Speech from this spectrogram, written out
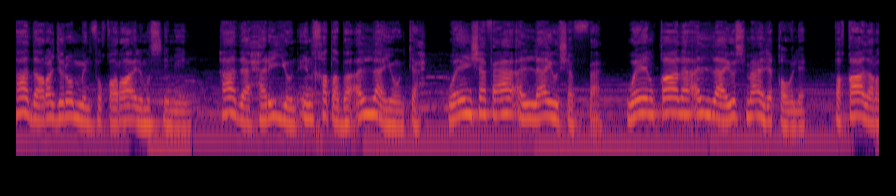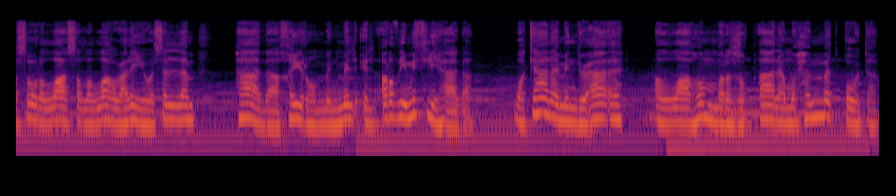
هذا رجل من فقراء المسلمين هذا حري إن خطب ألا ينكح وإن شفع ألا يشفع وإن قال ألا يسمع لقوله فقال رسول الله صلى الله عليه وسلم هذا خير من ملء الأرض مثل هذا وكان من دعائه اللهم ارزق آل محمد قوتا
